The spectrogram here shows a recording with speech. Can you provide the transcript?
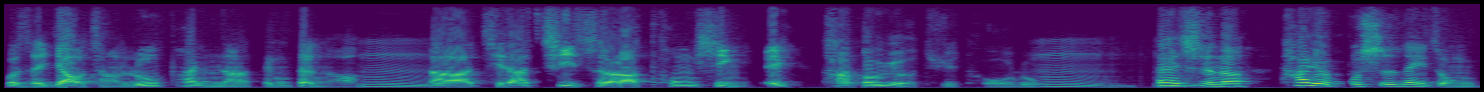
或者药厂 Lupin 啊等等啊，嗯，那其他汽车啦、通信，诶、欸，他都有去投入，嗯，但是呢，他又不是那种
